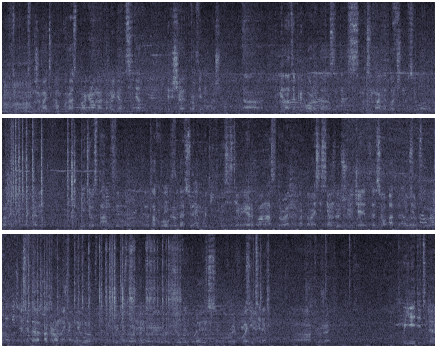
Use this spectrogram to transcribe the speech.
Вы просто нажимаете кнопку раз, программа, там ребята сидят, решают проблему вашу. А, комбинация прибора, да, с, с максимально точным всего отображением и так далее. Метеостанция, э, тахограф, да, все это будет единой системе. Аэроплана встроенная, бортовая система будет отвечать за все напрямую. То есть это огромный компьютер, который, будет полностью водителя э, окружать. Вы едете, да,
